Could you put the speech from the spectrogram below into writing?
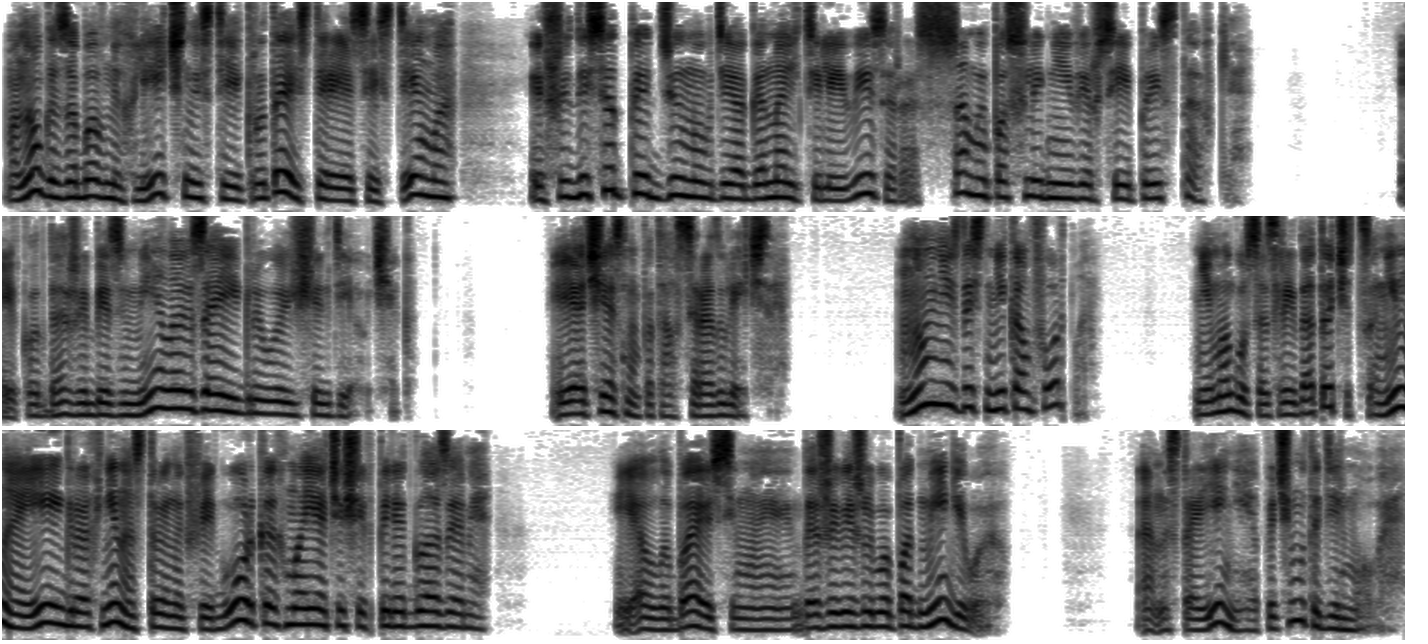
Много забавных личностей, крутая стереосистема и 65 дюймов диагональ телевизора с самой последней версией приставки. И куда же без милых заигрывающих девочек. Я честно пытался развлечься. Но мне здесь некомфортно. Не могу сосредоточиться ни на играх, ни на стройных фигурках, маячащих перед глазами. Я улыбаюсь им и даже вежливо подмигиваю. А настроение почему-то дерьмовое.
